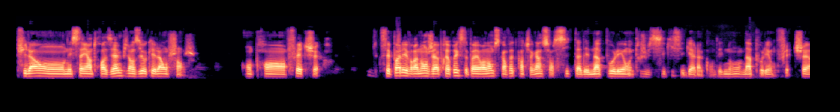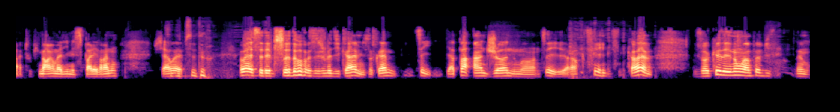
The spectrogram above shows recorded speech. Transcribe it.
puis là, on essaye un troisième, puis on se dit, OK, là, on change. On prend Fletcher. C'est pas les vrais noms, j'ai appris après que c'était pas les vrais noms, parce qu'en fait, quand tu regardes sur le site, t'as des Napoléons et tout, je me dis, c'est qui ces gars-là qui ont des noms, Napoléon, Fletcher et tout? Puis Marion m'a dit, mais c'est pas les vrais noms. Je dis, ah ouais. Ouais, c'est des pseudos, parce que je me dis quand même, ils ont quand même, tu sais, il n'y a pas un John ou un, tu sais, alors, quand même, ils ont que des noms un peu bizarres. Mais bon.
